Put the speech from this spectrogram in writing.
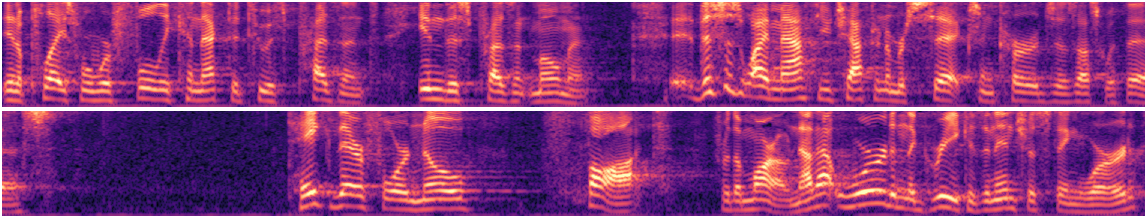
in a place where we're fully connected to His present in this present moment. This is why Matthew chapter number 6 encourages us with this. Take therefore no thought for the morrow. Now, that word in the Greek is an interesting word.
